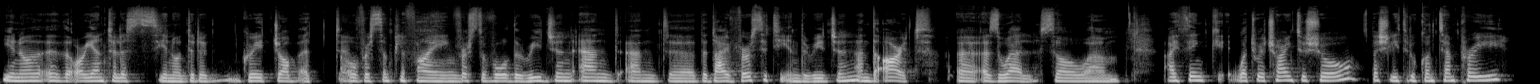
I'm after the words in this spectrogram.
you know uh, the Orientalists you know did a great job at oversimplifying first of all the region and and uh, the diversity in the region and the art uh, as well. So um, I think what we're trying to show, especially through contemporary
